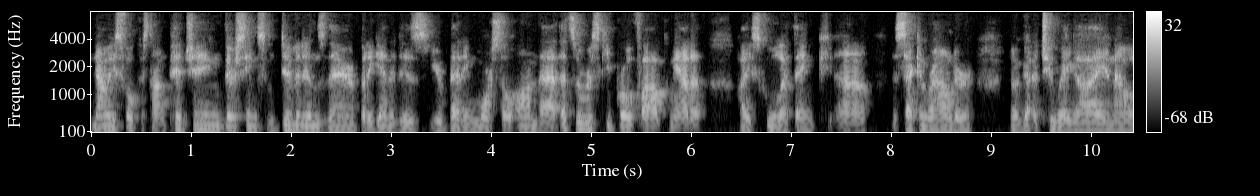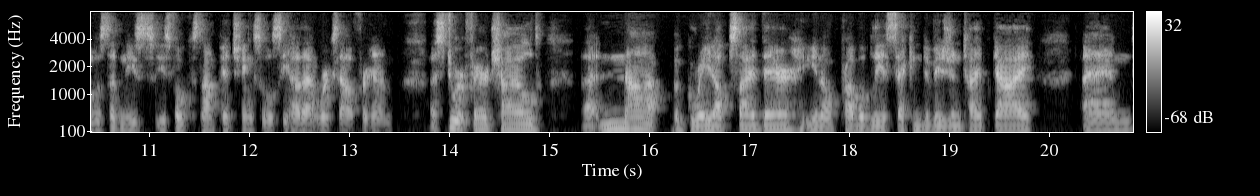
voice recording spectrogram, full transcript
Now he's focused on pitching. They're seeing some dividends there, but again, it is you're betting more so on that. That's a risky profile coming out of high school. I think uh, the second rounder, you know, got a two-way guy, and now all of a sudden he's he's focused on pitching. So we'll see how that works out for him. Uh, Stuart Fairchild, uh, not a great upside there. You know, probably a second division type guy. And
